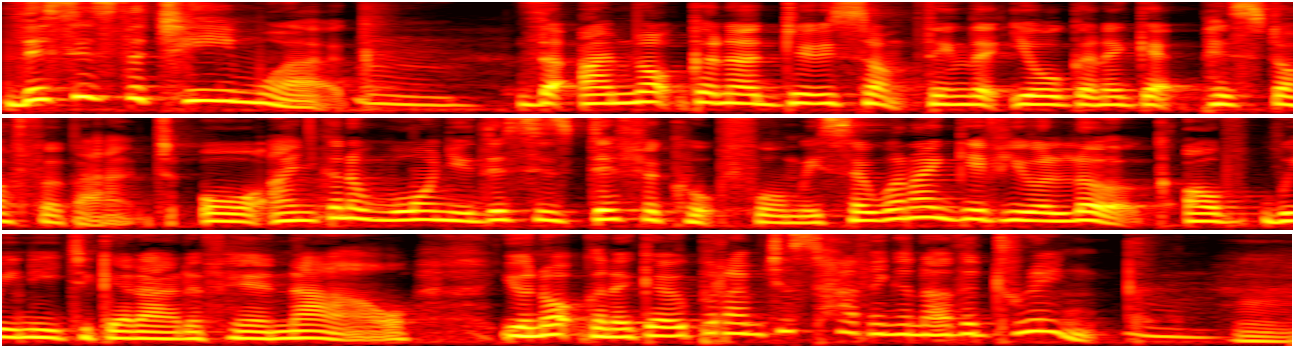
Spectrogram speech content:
this is the teamwork, mm. that I'm not going to do something that you're going to get pissed off about, or I'm going to warn you, this is difficult for me. So when I give you a look of, we need to get out of here now, you're not going to go, but I'm just having another drink, mm. hmm.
